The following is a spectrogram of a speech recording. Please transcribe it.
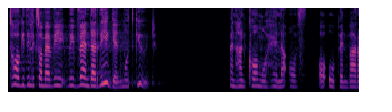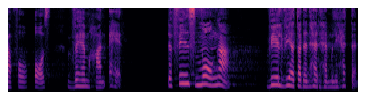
tagit, liksom, eh, vi, vi vände ryggen mot Gud. Men han kom och hela oss och uppenbara för oss vem han är. Det finns många vill veta den här hemligheten.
